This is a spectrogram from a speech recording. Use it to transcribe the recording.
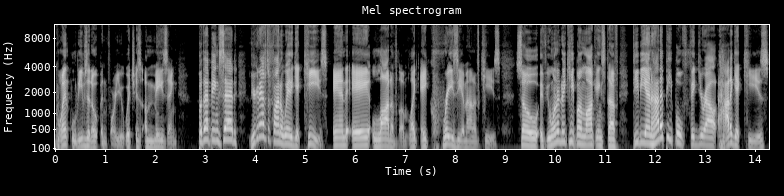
Gwent leaves it open for you, which is amazing. But that being said, you're going to have to find a way to get keys and a lot of them, like a crazy amount of keys. So if you wanted to keep unlocking stuff, DBN, how do people figure out how to get keys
